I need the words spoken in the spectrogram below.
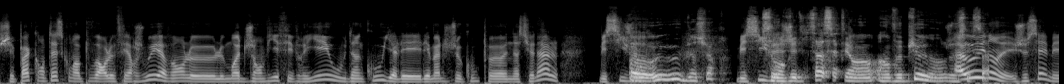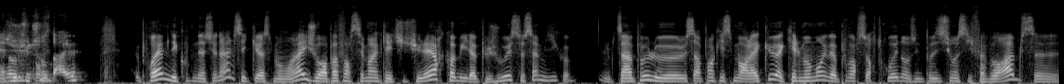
Je sais pas quand est-ce qu'on va pouvoir le faire jouer avant le, mois de janvier, février, où d'un coup il y a les, matchs de coupe euh, nationale. Mais si je... oui, oui, bien sûr. Mais si J'ai dit ça, c'était un, vœu pieux. Hein, ah oui, non, je sais, mais aucune chance d'arriver. Le problème des coupes nationales, c'est qu'à ce moment-là, il jouera pas forcément avec les titulaires comme il a pu jouer ce samedi. Quoi. Donc c'est un peu le, le serpent qui se mord la queue. À quel moment il va pouvoir se retrouver dans une position aussi favorable ça-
